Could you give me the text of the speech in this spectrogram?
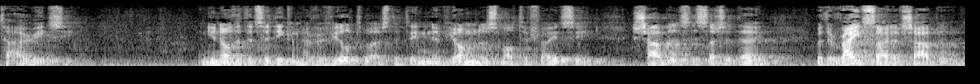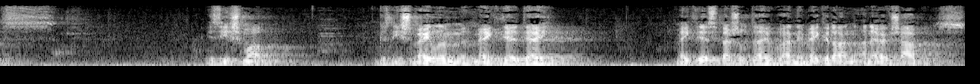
Ta'aritzi. And you know that the tzaddikim have revealed to us that the meaning of Yom and small Tifraitzi, Shabbos is such a day, where the right side of Shabbos is Yishmael. Because the Ishmaelim make their day, make their special day when they make it on, on Erev Shabbos.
